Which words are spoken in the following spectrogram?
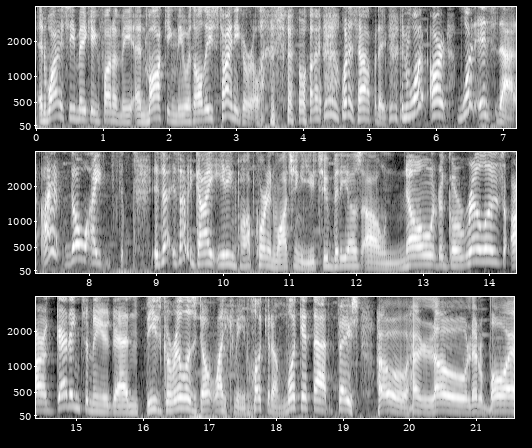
And why is he making fun of me and mocking me with all these tiny gorillas? what, what is happening? And what are what is that? I no I is that is that a guy eating popcorn and watching YouTube videos? Oh no, the gorillas are getting to me again. These gorillas don't like me. Look at them. Look at that face. Oh, hello, little boy.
